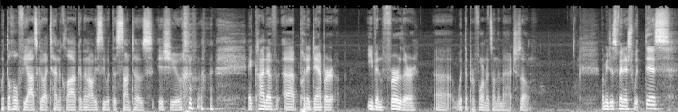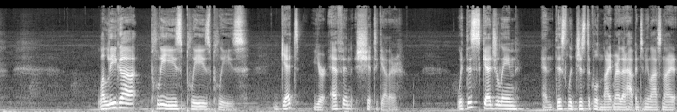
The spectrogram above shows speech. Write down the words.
with the whole fiasco at 10 o'clock, and then obviously with the Santos issue, it kind of uh, put a damper even further uh, with the performance on the match. So let me just finish with this. La Liga, please, please, please get your effing shit together. With this scheduling and this logistical nightmare that happened to me last night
